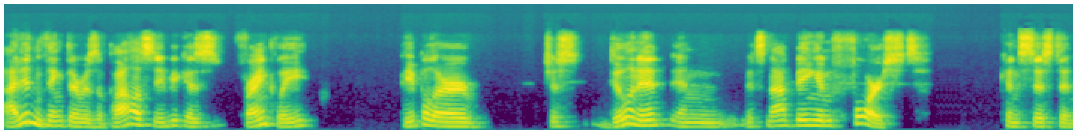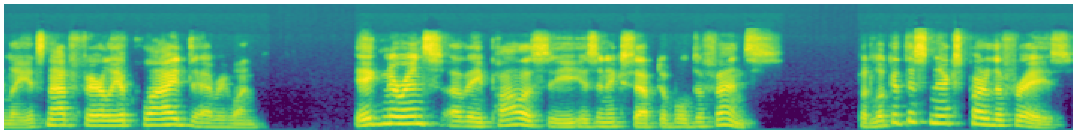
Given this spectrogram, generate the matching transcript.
I didn't think there was a policy because frankly, people are just doing it and it's not being enforced consistently. It's not fairly applied to everyone. Ignorance of a policy is an acceptable defense. But look at this next part of the phrase.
